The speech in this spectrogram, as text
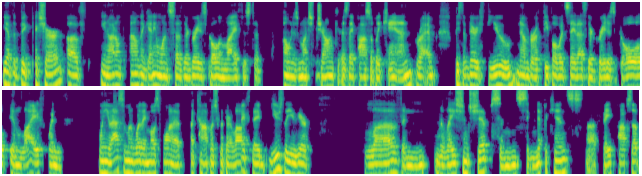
you have the big picture of you know I don't I don't think anyone says their greatest goal in life is to own as much junk as they possibly can, right? At least a very few number of people would say that's their greatest goal in life. When when you ask someone what they most want to accomplish with their life, they usually you hear love and relationships and significance. Uh, faith pops up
